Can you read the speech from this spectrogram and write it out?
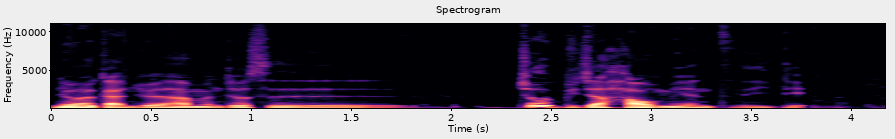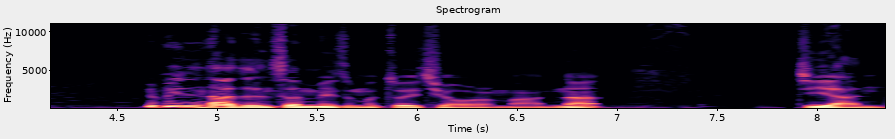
你会感觉他们就是就会比较好面子一点。就毕竟他人生没什么追求了嘛，那既然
